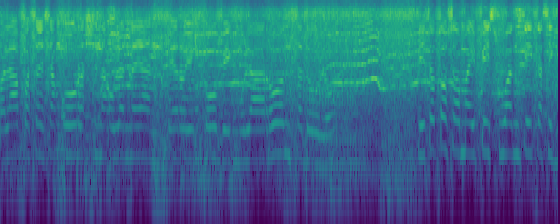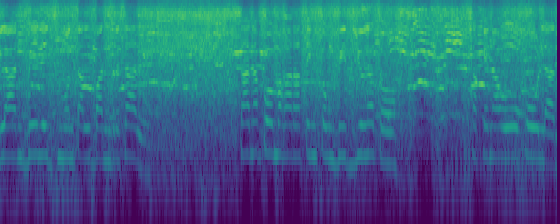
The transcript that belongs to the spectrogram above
Wala pa sa isang oras na ulan na yan. Pero yung tubig mula ron sa dulo. Dito to sa may phase 1K Kasiglahan Village, Montalban, Rizal. Sana po makarating tong video na to sa kinauukulan.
